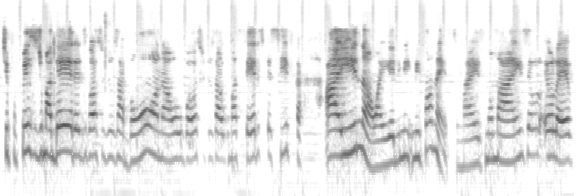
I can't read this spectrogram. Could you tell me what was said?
Tipo, piso de madeira, eles gostam de usar bona ou gostam de usar alguma cera específica. Aí, não, aí ele me, me fornece. Mas, no mais, eu, eu levo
